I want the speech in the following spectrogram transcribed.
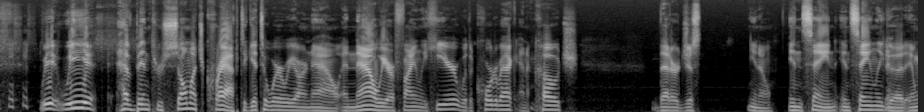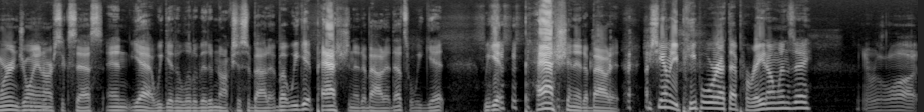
we we have been through so much crap to get to where we are now, and now we are finally here with a quarterback and a coach that are just, you know, insane, insanely Yeah. good, and we're enjoying Mhm. our success. And yeah, we get a little bit obnoxious about it, but we get passionate about it. That's what we get. We get passionate about it. Do you see how many people were at that parade on Wednesday? There was a lot.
